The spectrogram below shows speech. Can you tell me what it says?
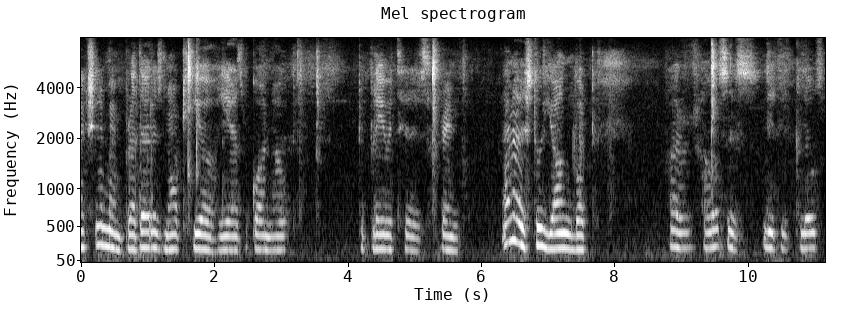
Actually, my brother is not here. He has gone out to play with his friend. I know he's too young, but her house is little close.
